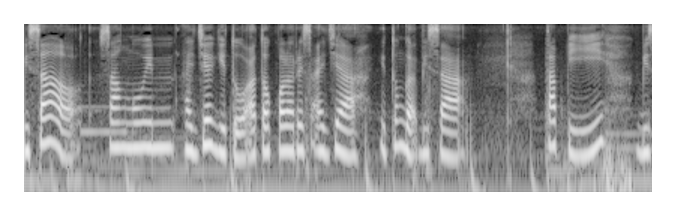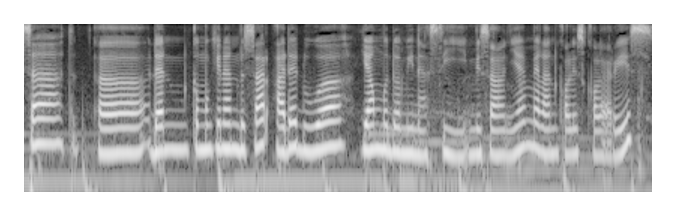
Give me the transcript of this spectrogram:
Misal sanguin aja gitu atau koleris aja itu nggak bisa. Tapi bisa uh, dan kemungkinan besar ada dua yang mendominasi misalnya melankolis koleris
